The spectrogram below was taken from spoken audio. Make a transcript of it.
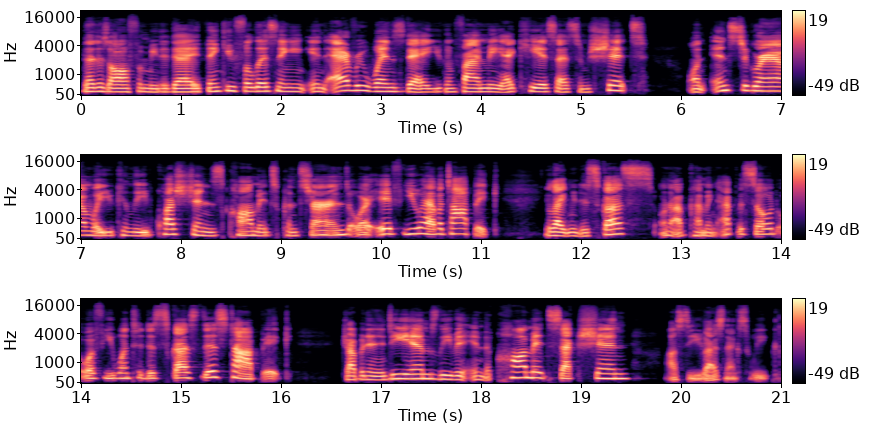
That is all for me today. Thank you for listening. And every Wednesday, you can find me at Kia Says Some Shit on Instagram, where you can leave questions, comments, concerns, or if you have a topic you'd like me to discuss on an upcoming episode, or if you want to discuss this topic, drop it in the DMs, leave it in the comment section. I'll see you guys next week.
